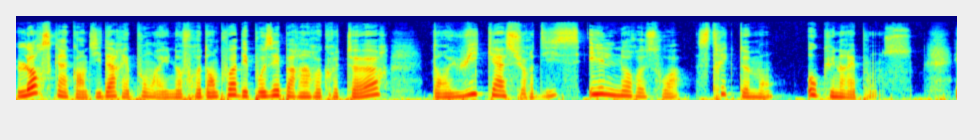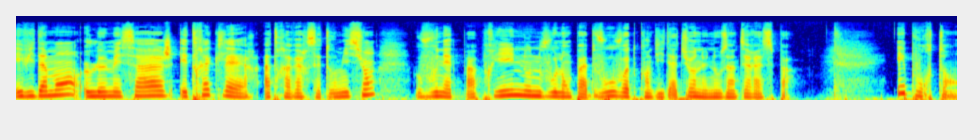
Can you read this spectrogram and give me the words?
Lorsqu'un candidat répond à une offre d'emploi déposée par un recruteur, dans 8 cas sur 10, il ne reçoit strictement aucune réponse. Évidemment, le message est très clair à travers cette omission. Vous n'êtes pas pris, nous ne voulons pas de vous, votre candidature ne nous intéresse pas. Et pourtant,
